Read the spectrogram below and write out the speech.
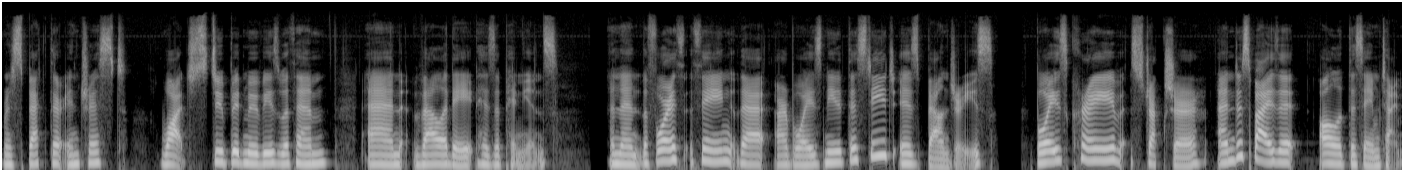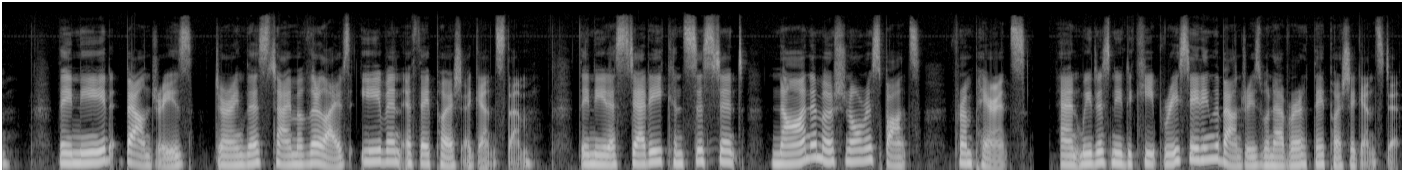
respect their interest, watch stupid movies with him, and validate his opinions. And then the fourth thing that our boys need at this stage is boundaries. Boys crave structure and despise it all at the same time. They need boundaries during this time of their lives, even if they push against them. They need a steady, consistent, non emotional response from parents. And we just need to keep restating the boundaries whenever they push against it.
